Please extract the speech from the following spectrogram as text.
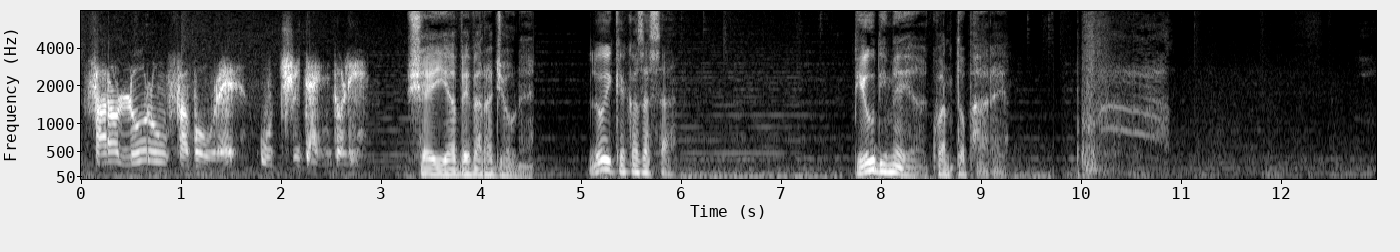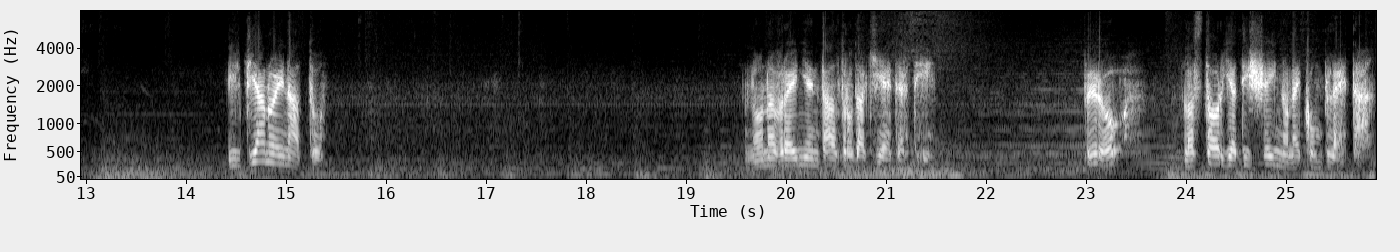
farò loro un favore uccidendoli. Shay aveva ragione. Lui che cosa sa? Più di me, a quanto pare. Il piano è in atto. Non avrei nient'altro da chiederti. Però la storia di Shay non è completa.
